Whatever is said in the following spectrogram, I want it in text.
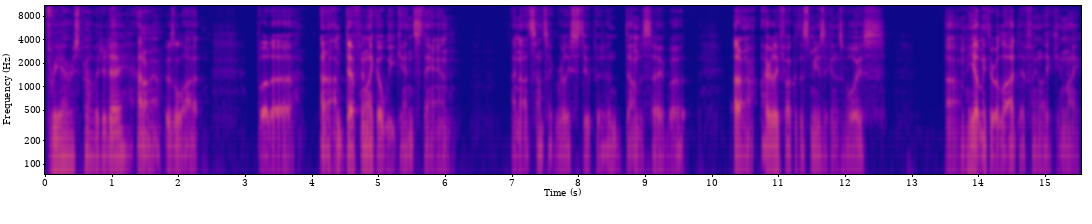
three hours probably today. I don't know. It was a lot, but uh, I don't know. I'm definitely like a Weeknd stan. I know it sounds like really stupid and dumb to say, but I don't know. I really fuck with his music and his voice. Um, he helped me through a lot, definitely. Like in like,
